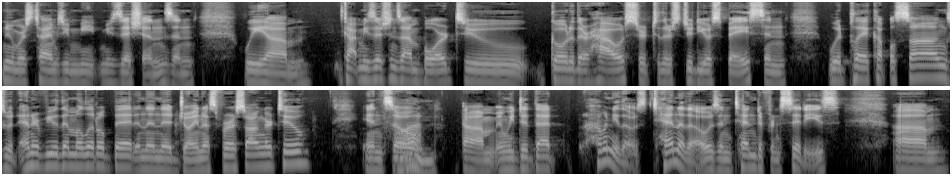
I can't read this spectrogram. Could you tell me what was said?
numerous times, you meet musicians, and we um, got musicians on board to go to their house or to their studio space and would play a couple songs, would interview them a little bit, and then they'd join us for a song or two. And so, um, and we did that. How many of those? Ten of those in ten different cities. Um,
